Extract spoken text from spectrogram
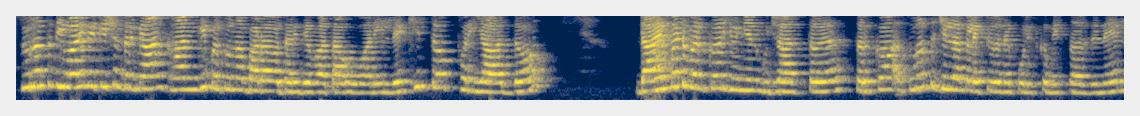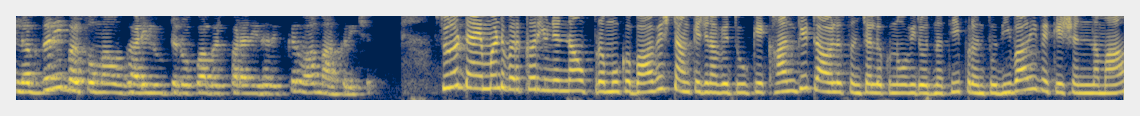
સુરત દિવાળી વેકેશન દરમિયાન ખાનગી બસોના ભાડા વધારી દેવાતા હોવાની લેખિત ફરિયાદ ડાયમંડ વર્કર યુનિયન ગુજરાત સરકાર સુરત જિલ્લા કલેક્ટર અને પોલીસ કમિશનરને લક્ઝરી બસોમાં ઉઘાડી લૂંટ રોકવા બસ ભાડા નિર્ધારિત કરવા માંગ કરી છે. સુરત ડાયમંડ વર્કર યુનિયનના ઉપપ્રમુખ ભાવેશ ટાંકે જણાવ્યું હતું કે ખાનગી ટ્રાવેલ્સ સંચાલકોનો વિરોધ નથી, પરંતુ દિવાળી વેકેશનમાં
